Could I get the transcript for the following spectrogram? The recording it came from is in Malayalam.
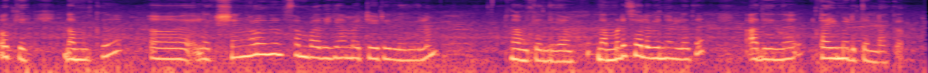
ഓക്കെ നമുക്ക് ലക്ഷങ്ങളൊന്നും സമ്പാദിക്കാൻ പറ്റിയിട്ടില്ലെങ്കിലും നമുക്ക് എന്ത് ചെയ്യാം? നമ്മുടെ ചിലവിനുള്ളത് അതിൽ നിന്ന് ടൈം എടുത്തുണ്ടാക്കാം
